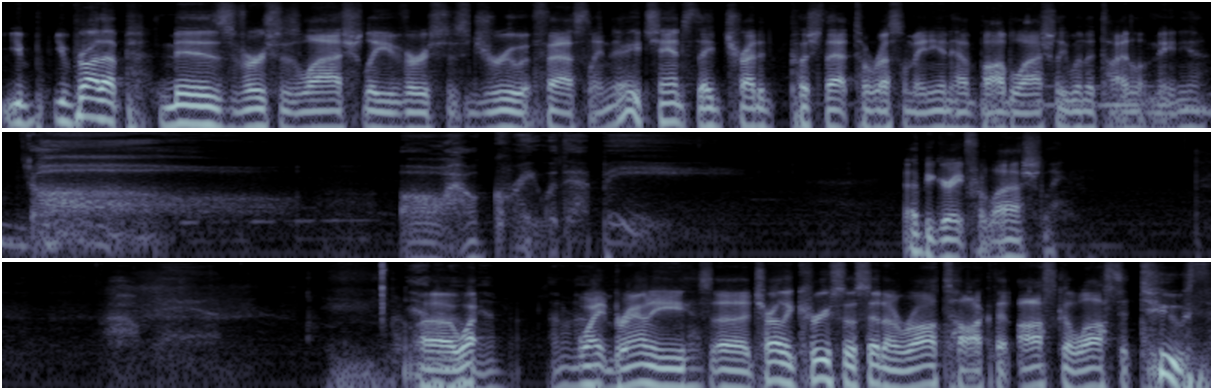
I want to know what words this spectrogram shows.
you you brought up Miz versus Lashley versus Drew at Fastlane. There any chance they'd try to push that till WrestleMania and have Bob Lashley win the title at Mania? Oh, oh, how great would that be? That'd be great for Lashley. Yeah, I don't Uh, know, what- man. I don't know. White Brownie, uh, Charly Caruso said on Raw Talk that Asuka lost a tooth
